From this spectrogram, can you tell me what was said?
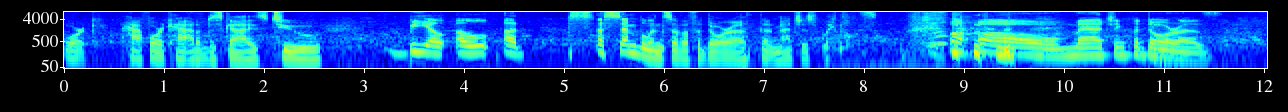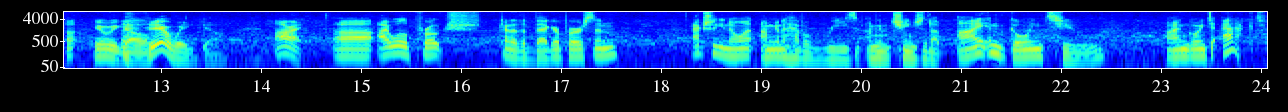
orc half orc hat of disguise to be a a, a, a semblance of a fedora that matches Fleeple's. oh, matching fedoras. Here we go. Here we go. All right. Uh, I will approach kind of the beggar person. Actually, you know what? I'm gonna have a reason. I'm gonna change it up. I am going to. I'm going to act.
